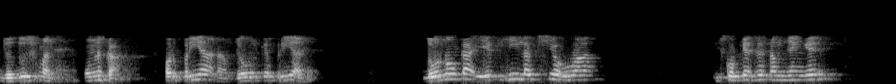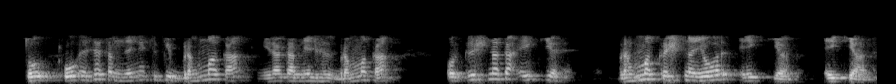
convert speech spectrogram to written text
जो दुश्मन है, उनका और प्रिया नाम, जो उनके प्रिय है, दोनों का एक ही लक्ष्य हुआ। इसको कैसे समझेंगे? तो वो ऐसे समझेंगे क्योंकि ब्रह्म का निराकार निर्देश ब्रह्म का, और कृष्ण का ऐक्य है। ब्रह्म, कृष्ण, योर, ऐक्य ऐक्या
